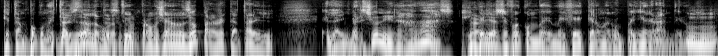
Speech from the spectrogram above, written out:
que tampoco me está ayudando porque lo estoy promocionando yo para rescatar el, la inversión y nada más. Claro. Él ya se fue con BMG, que era una compañía grande. ¿no?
